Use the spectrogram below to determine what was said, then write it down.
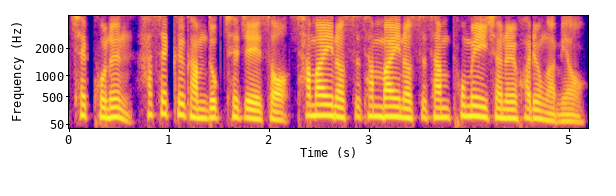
체코는 하세크 감독 체제에서 4-3-3 포메이션을 활용하며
